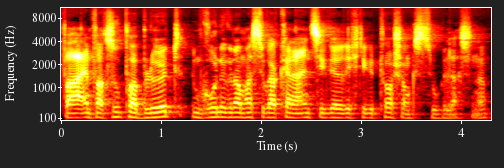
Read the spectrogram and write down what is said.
War einfach super blöd. Im Grunde genommen hast du gar keine einzige richtige Torchance zugelassen. Ne?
